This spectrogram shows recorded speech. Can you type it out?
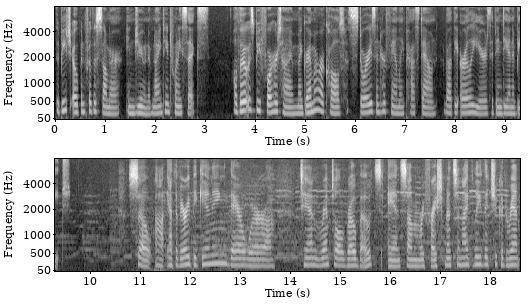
The beach opened for the summer in June of 1926. Although it was before her time, my grandma recalls stories in her family passed down about the early years at Indiana Beach. So uh, at the very beginning, there were. Uh, 10 rental rowboats and some refreshments. And I believe that you could rent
